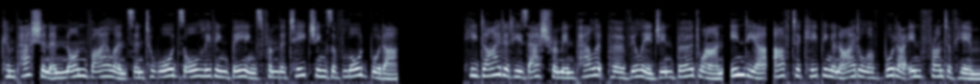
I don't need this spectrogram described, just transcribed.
compassion and non-violence and towards all living beings from the teachings of Lord Buddha. He died at his ashram in Palitpur village in Burdwan, India, after keeping an idol of Buddha in front of him.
